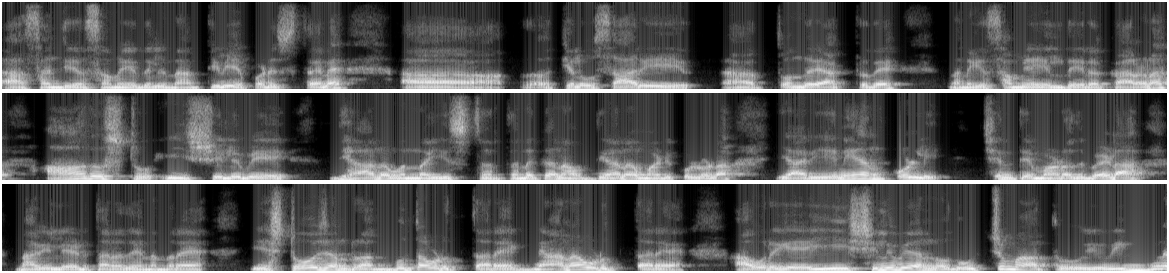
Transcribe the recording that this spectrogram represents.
ಆ ಸಂಜೆಯ ಸಮಯದಲ್ಲಿ ನಾನು ತಿಳಿಯಪಡಿಸ್ತೇನೆ ಆ, ಕೆಲವು ಸಾರಿ ತೊಂದರೆ ಆಗ್ತದೆ. ನನಗೆ ಸಮಯ ಇಲ್ಲದೆ ಇರೋ ಕಾರಣ ಆದಷ್ಟು ಈ ಶಿಲುಬೆ ಧ್ಯಾನವನ್ನ ಈಸ್ಟರ್ ತನಕ ನಾವು ಧ್ಯಾನ ಮಾಡಿಕೊಳ್ಳೋಣ. ಯಾರು ಏನೇ ಅಂದ್ಕೊಳ್ಳಿ ಚಿಂತೆ ಮಾಡೋದು ಬೇಡ. ನಾವಿಲ್ಲಿ ಹೇಳ್ತಾ ಏನಂದ್ರೆ, ಎಷ್ಟೋ ಜನರು ಅದ್ಭುತ ಹುಡುಕ್ತಾರೆ, ಜ್ಞಾನ ಹುಡುಕ್ತಾರೆ. ಅವರಿಗೆ ಈ ಶಿಲುಬೆ ಅನ್ನೋದು ಹುಚ್ಚು ಮಾತು, ಈ ವಿಘ್ನ,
